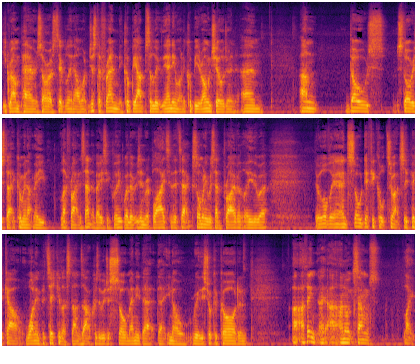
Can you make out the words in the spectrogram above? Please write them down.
your grandparents or a sibling or just a friend. It could be absolutely anyone. It could be your own children. Um, and those stories started coming at me left, right, and centre. Basically, whether it was in reply to the text, so many were sent privately. They were they were lovely and so difficult to actually pick out one in particular stands out because there were just so many that that you know really struck a chord and I, I think I, I know it sounds like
